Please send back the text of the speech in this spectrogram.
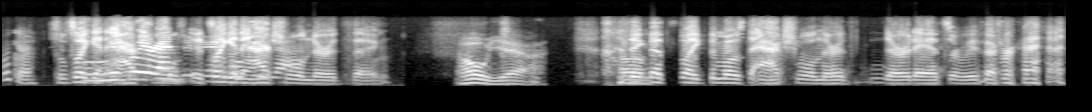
Okay, so it's like an Nuclear actual, it's like an engineering that. actual nerd thing. Oh yeah. I think Um, that's like the most actual nerd nerd answer we've ever had.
